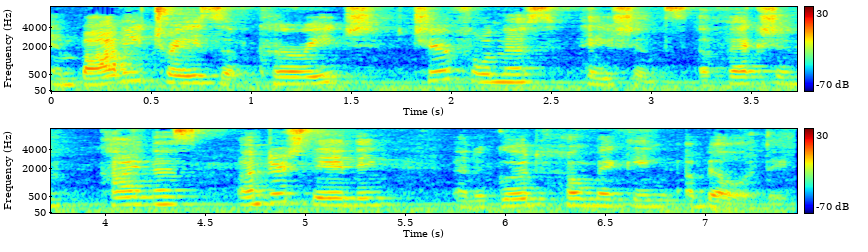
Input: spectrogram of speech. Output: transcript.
Embody traits of courage, cheerfulness, patience, affection, kindness, understanding, and a good homemaking ability.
